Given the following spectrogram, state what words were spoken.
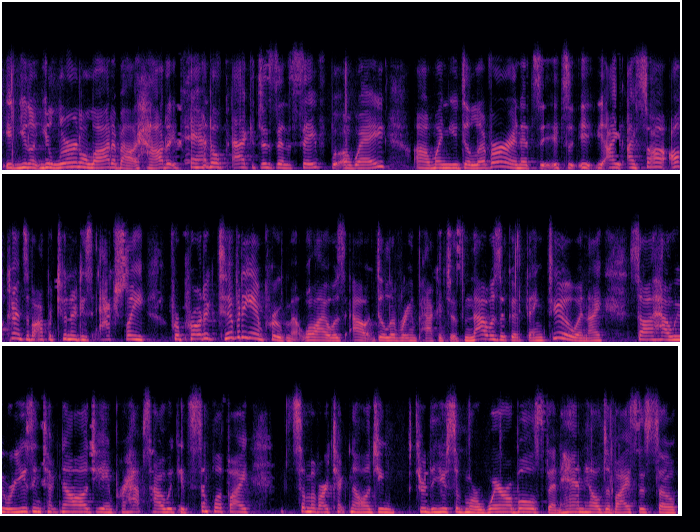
It, you know, you learn a lot about how to handle packages in a safe way uh, when you deliver, and it's it's. It, I, I saw all kinds of opportunities actually for productivity improvement while I was out delivering packages, and that was a good thing too. And I saw how we were using technology and perhaps how we could simplify some of our technology through the use of more wearables than handheld devices. So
